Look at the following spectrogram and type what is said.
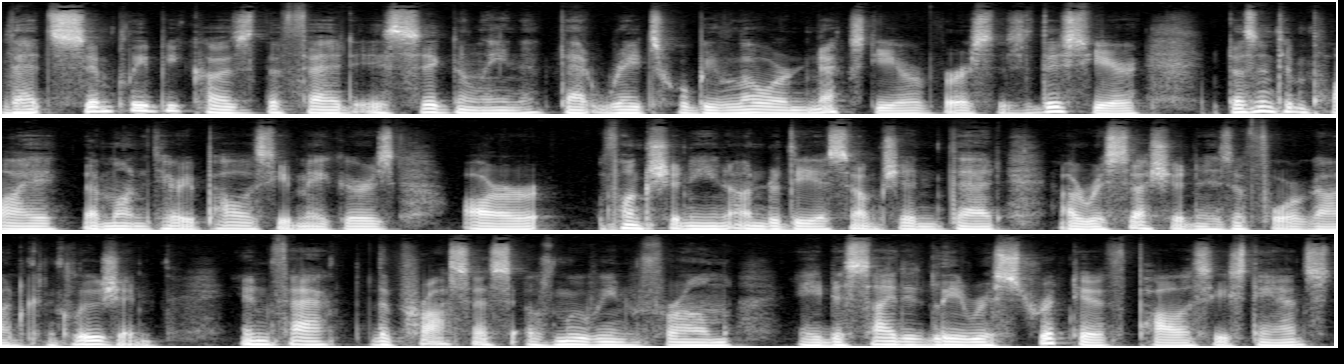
that simply because the Fed is signaling that rates will be lower next year versus this year doesn't imply that monetary policymakers are functioning under the assumption that a recession is a foregone conclusion. In fact, the process of moving from a decidedly restrictive policy stance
